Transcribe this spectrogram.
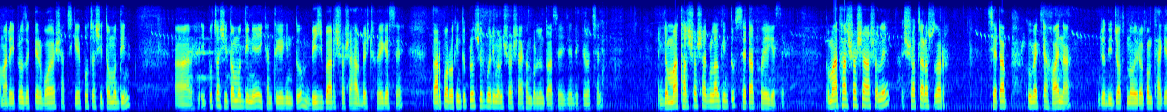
আমার এই প্রজেক্টের বয়স আজকে পঁচাশিতম দিন। আর এই পঁচাশিতম দিনে এখান থেকে কিন্তু বিশ বার শশা হারভেস্ট হয়ে গেছে। তারপরও কিন্তু প্রচুর পরিমাণ শশা এখন পর্যন্ত আছে, এই যে দেখতে পাচ্ছেন। একদম মাথার শশাগুলাও কিন্তু সেট হয়ে গেছে। তো মাথার শশা আসলে সচরাচর সেট খুব একটা হয় না। যদি যত্ন ওইরকম থাকে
